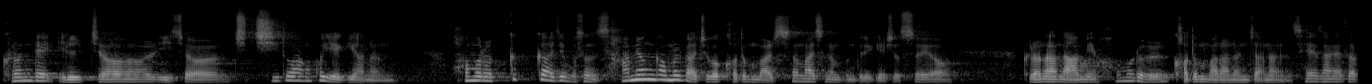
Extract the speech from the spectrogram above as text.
그런데 1절, 2절 지치도 않고 얘기하는 허물을 끝까지 무슨 사명감을 가지고 거듭 말씀하시는 분들이 계셨어요. 그러나 남이 허물을 거듭 말하는 자는 세상에서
